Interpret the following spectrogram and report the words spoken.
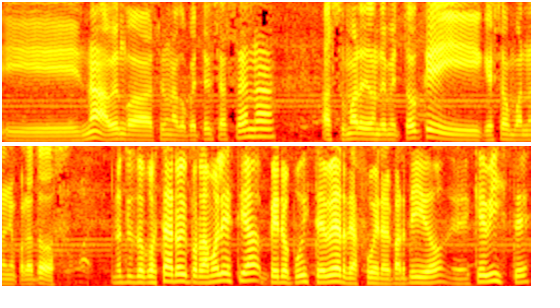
Y nada, vengo a hacer una competencia sana, a sumar de donde me toque y que sea un buen año para todos. No te tocó estar hoy por la molestia, pero pudiste ver de afuera el partido. Eh, ¿Qué viste?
